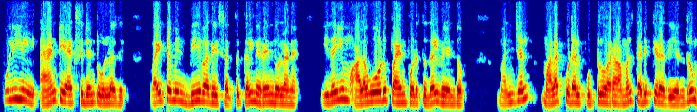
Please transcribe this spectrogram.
புளியில் ஆன்டி ஆக்சிடென்ட் உள்ளது. வைட்டமின் பி வகை சத்துக்கள் நிறைந்துள்ளன. இதையும் அளவோடு பயன்படுத்துதல் வேண்டும். மஞ்சள் மலக்குடல் புற்று வராமல் தடுக்கிறது என்றும்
